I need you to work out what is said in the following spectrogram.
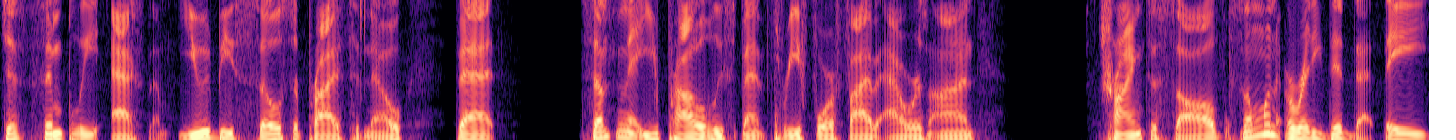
just simply ask them. You would be so surprised to know that something that you probably spent three, four, five hours on trying to solve, someone already did that. They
